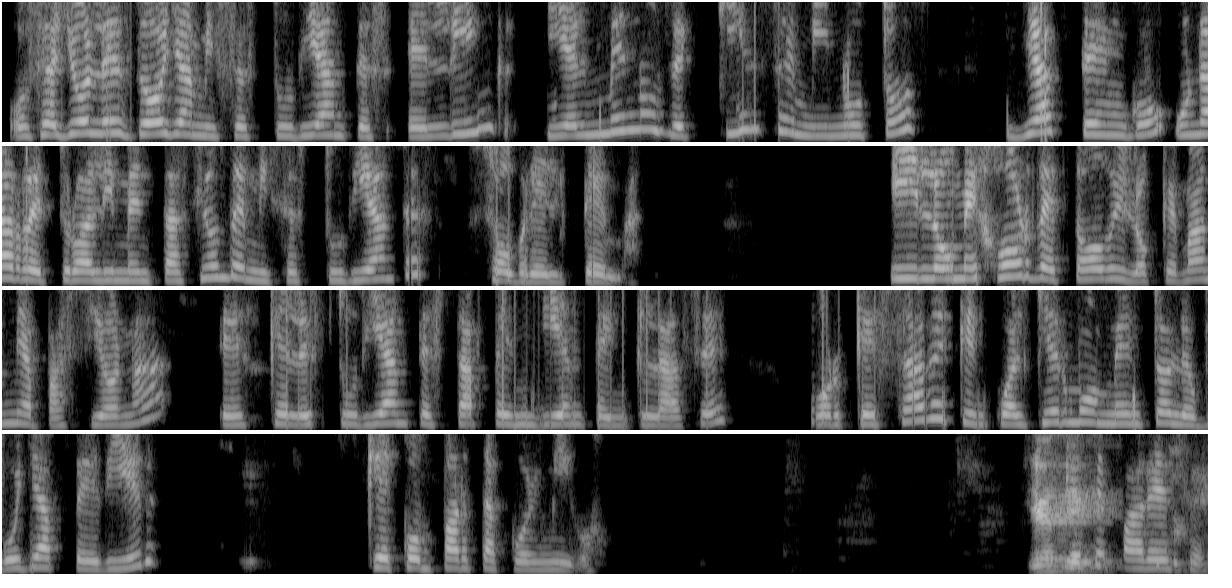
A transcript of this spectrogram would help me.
O sea, yo les doy a mis estudiantes el link y en menos de 15 minutos ya tengo una retroalimentación de mis estudiantes sobre el tema. Y lo mejor de todo y lo que más me apasiona es que el estudiante está pendiente en clase porque sabe que en cualquier momento le voy a pedir que comparta conmigo. ¿Qué te parece?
